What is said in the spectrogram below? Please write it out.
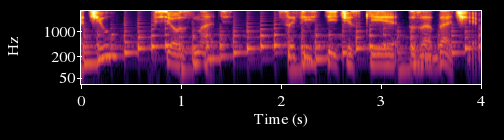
Хочу все знать. Софистические задачи.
